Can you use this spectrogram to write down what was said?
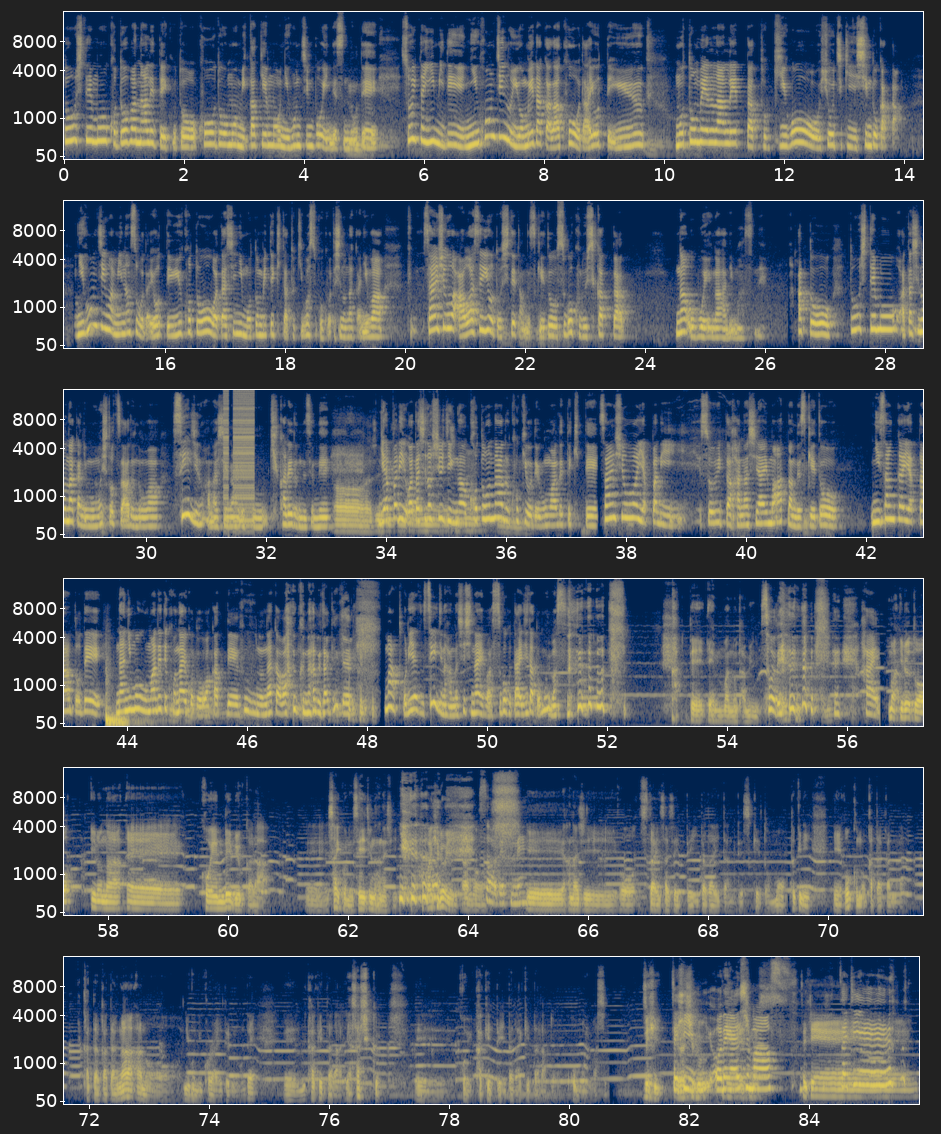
どうしても言葉慣れていくと行動も見かけも日本人っぽいんですので、うん、そういった意味で日本人の嫁だからこうだよっていう求められた時を正直しんどかった。日本人はみんなそうだよっていうことを私に求めてきた時はすごく私の中には最初は合わせようとしてたんですけどすごく苦しかったが覚えがありますね。あとどうしても私の中にももう一つあるのは政治の話がよく聞かれるんですよね。やっぱり私の主人が異なる故郷で生まれてきて最初はやっぱりそういった話し合いもあったんですけど23回やった後で何も生まれてこないことを分かって夫婦の仲悪くなるだけで まあとりあえず政治の話しないはすごく大事だと思います。家庭円満のために、そうです。はい。まあいろいろといろんな、えー、講演レビューからえー、最後に政治の話 幅広いあのそうですね、えー、話を伝えさせていただいたんですけども特に、えー、多くの方々方々があの日本に来られてるので、えー、見かけたら優しく、えー、声かけていただけたらと思います。ぜひ、ぜひ、お願いします。再见。再见。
